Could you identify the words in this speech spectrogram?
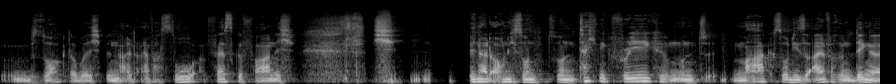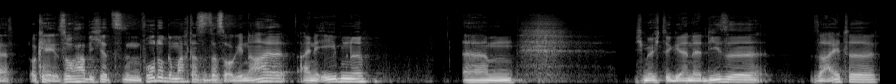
besorgt, aber ich bin halt einfach so festgefahren. Ich, ich bin halt auch nicht so ein, so ein Technikfreak und mag so diese einfachen Dinge. Okay, so habe ich jetzt ein Foto gemacht, das ist das Original, eine Ebene. Ähm, ich möchte gerne diese Seite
